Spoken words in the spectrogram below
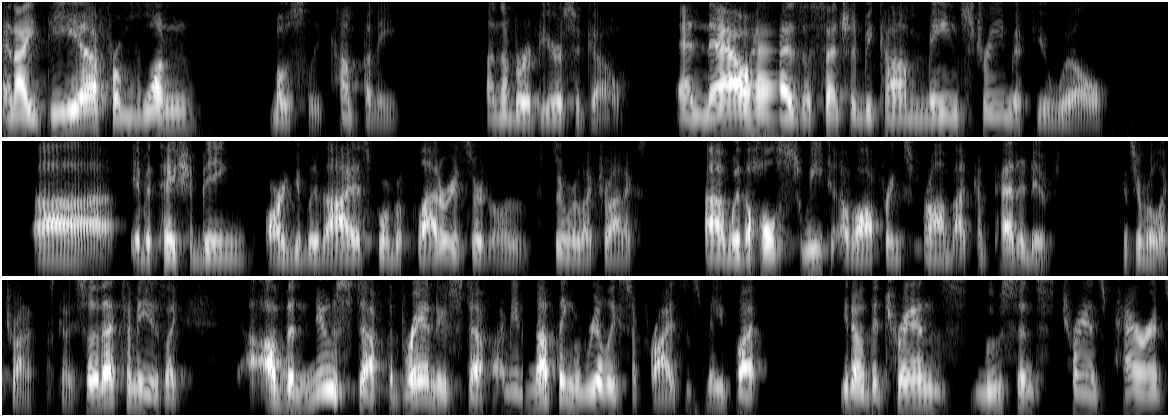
an idea from one mostly company a number of years ago, and now has essentially become mainstream, if you will. Uh, imitation being arguably the highest form of flattery, certainly in consumer electronics, uh, with a whole suite of offerings from a competitive consumer electronics company. So that to me is like of the new stuff, the brand new stuff. I mean, nothing really surprises me, but you know, the translucent, transparent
